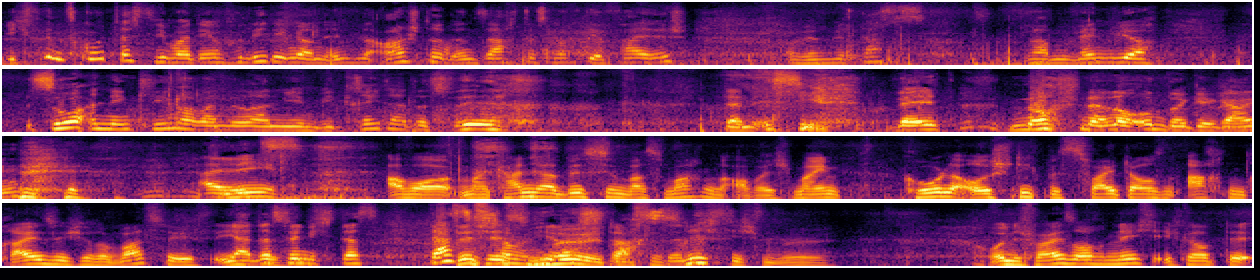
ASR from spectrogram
ich finde es gut, dass die mal den Politikern in den Arsch tritt und sagt, das macht ihr falsch. Aber wenn wir das haben, wenn wir so an den Klimawandel rangehen, wie Greta das will, dann ist die Welt noch schneller untergegangen als. Nee, aber man kann ja ein bisschen was machen. Aber ich meine, Kohleausstieg bis 2038 oder was weiß ich. Ja, das finde ist- ich, das, das, Das ist schon ist wieder Müll, das ist richtig Müll. Und ich weiß auch nicht, ich glaube,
